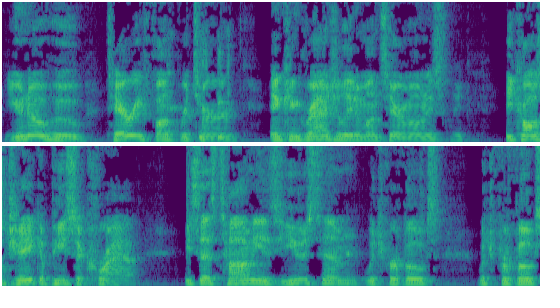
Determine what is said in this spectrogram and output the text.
you know who Terry Funk return and congratulate him unceremoniously. He calls Jake a piece of crap. He says Tommy has used him, which provokes which provokes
